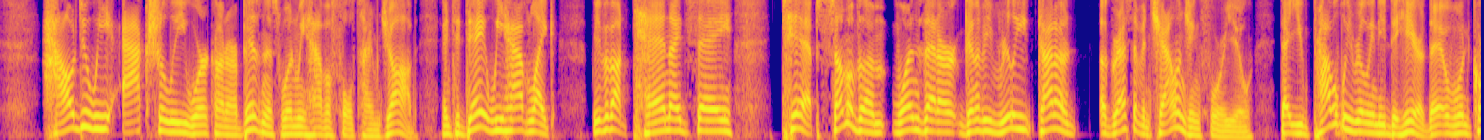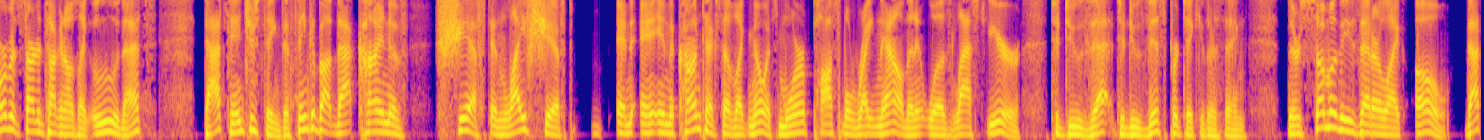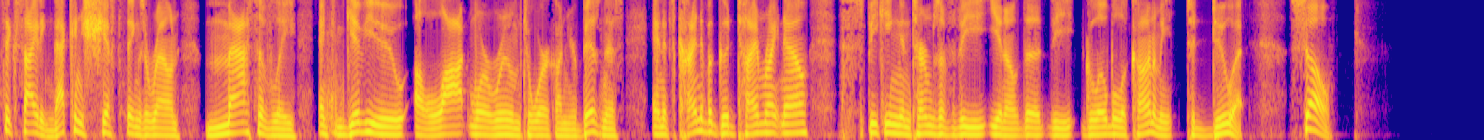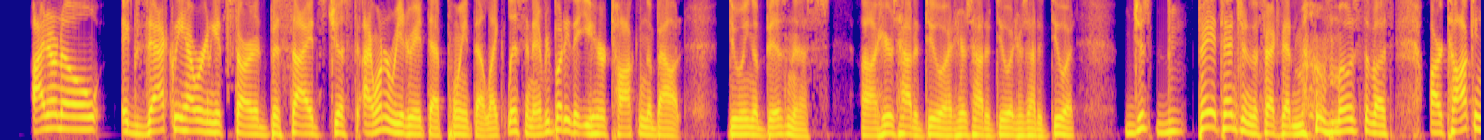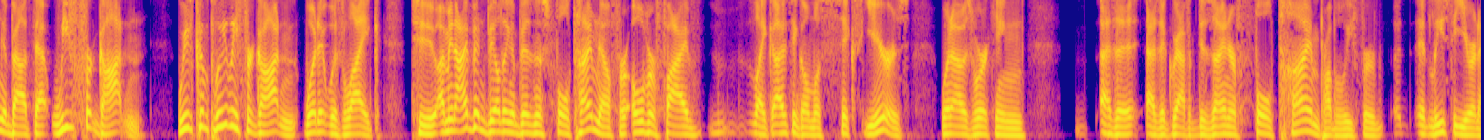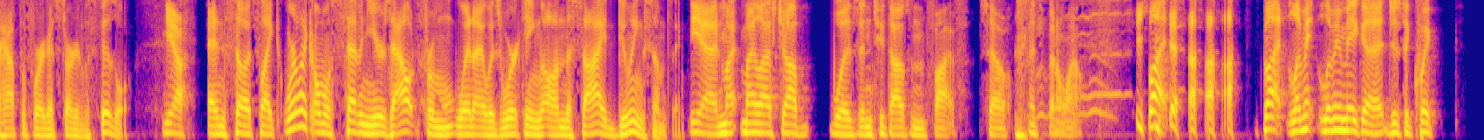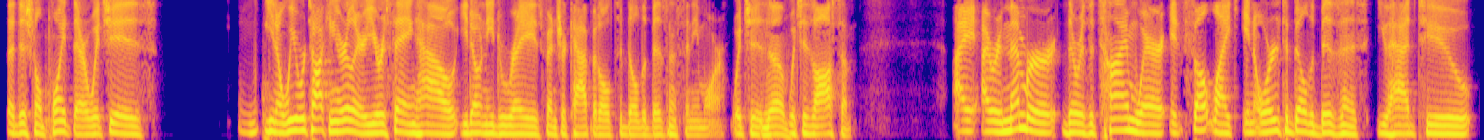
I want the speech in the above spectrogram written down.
how do we actually work on our business when we have a full time job? And today we have like, we have about 10, I'd say, tips. Some of them, ones that are going to be really kind of aggressive and challenging for you that you probably really need to hear. When Corbett started talking, I was like, "Ooh, that's that's interesting to think about that kind of shift and life shift." And, and in the context of like, no, it's more possible right now than it was last year to do that, to do this particular thing. There's some of these that are like, oh, that's exciting. That can shift things around massively and can give you a lot more room to work on your business. And it's kind of a good time right now, speaking in terms of the, you know, the, the global economy to do it. So I don't know exactly how we're going to get started besides just I want to reiterate that point that like listen everybody that you hear talking about doing a business uh, here's how to do it here's how to do it here's how to do it just b- pay attention to the fact that most of us are talking about that we've forgotten we've completely forgotten what it was like to i mean i've been building a business full time now for over five like i think almost six years when i was working as a as a graphic designer full time probably for at least a year and a half before I got started with Fizzle. Yeah. And so it's like we're like almost 7 years out from when I was working on the side doing something. Yeah. And my, my last job was in 2005. So it's been a while. But, but let me, let me make a, just a quick additional point there, which is, you know, we were talking earlier, you were saying how you don't need to raise venture capital to build a business anymore, which is, No. which is awesome. I, I remember there was a time where it felt like in order to build a business, you had to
